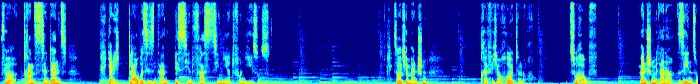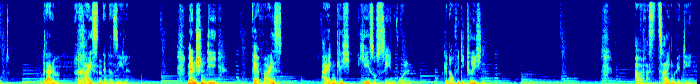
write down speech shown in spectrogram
für Transzendenz. Ja, ich glaube, sie sind ein bisschen fasziniert von Jesus. Solche Menschen treffe ich auch heute noch. Zuhauf. Menschen mit einer Sehnsucht, mit einem Reißen in der Seele. Menschen, die, wer weiß, eigentlich Jesus sehen wollen, genau wie die Griechen. Aber was zeigen wir denen?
